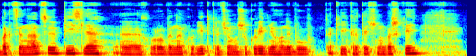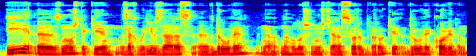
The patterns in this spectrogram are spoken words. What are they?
вакцинацію після е, хвороби на ковід, причому що ковід в нього не був такий критично важкий. І е, знову ж таки захворів зараз е, вдруге, наголошуємо ще раз 42 роки, друге ковідом.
